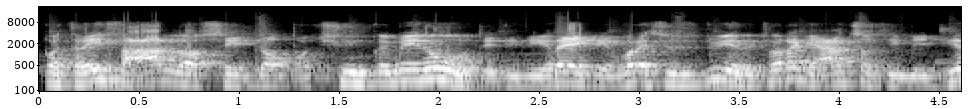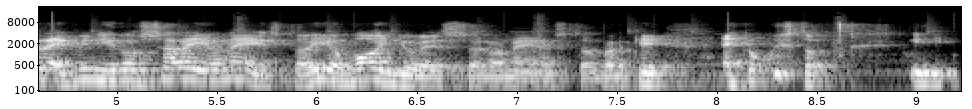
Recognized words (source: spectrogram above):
potrei farlo se dopo 5 minuti ti direi che vorrei sostituire il tuo ragazzo, ti mentirei, quindi non sarei onesto, io voglio essere onesto, perché ecco questo quindi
